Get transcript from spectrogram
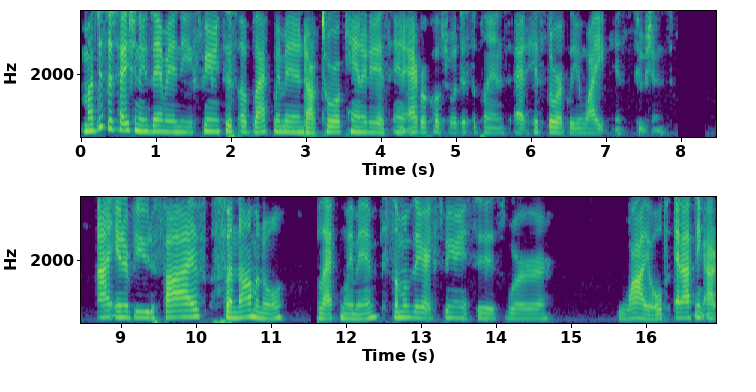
My dissertation examined the experiences of Black women doctoral candidates in agricultural disciplines at historically white institutions. I interviewed five phenomenal Black women. Some of their experiences were wild. And I think I,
